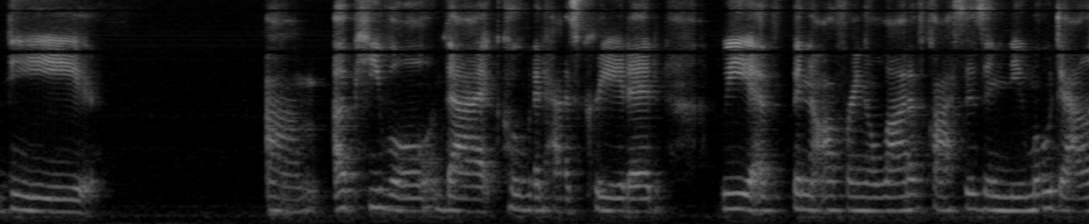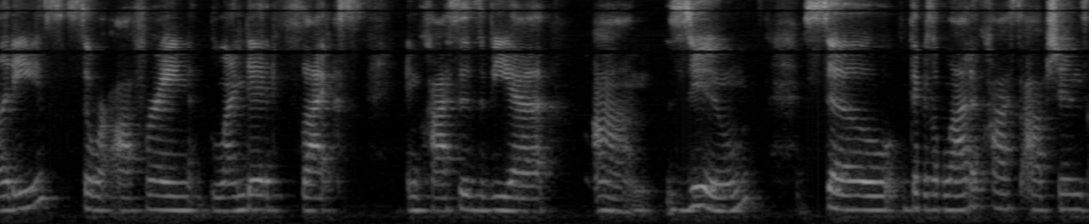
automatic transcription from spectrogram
the um, upheaval that COVID has created. We have been offering a lot of classes in new modalities. So we're offering blended, flex, and classes via um, Zoom. So there's a lot of class options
